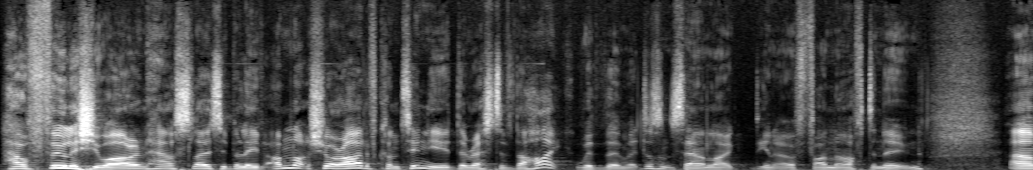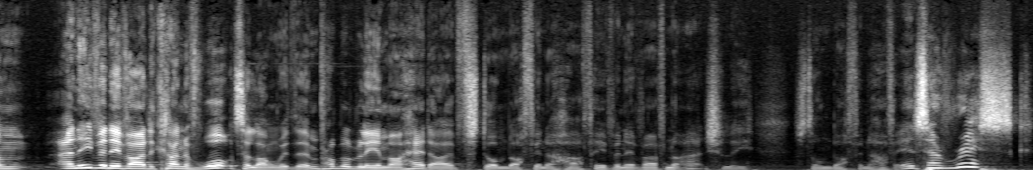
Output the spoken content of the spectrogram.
How foolish you are and how slow to believe. I'm not sure I'd have continued the rest of the hike with them. It doesn't sound like, you know, a fun afternoon. Um, and even if I'd kind of walked along with them, probably in my head I've stormed off in a huff, even if I've not actually stormed off in a huff. It's a risk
